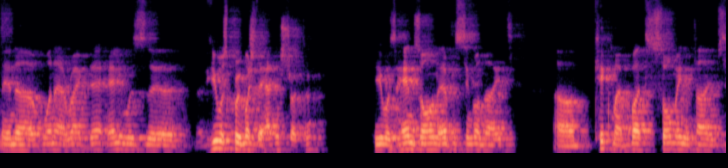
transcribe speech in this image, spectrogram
And uh, when I arrived there, Helio was, uh, he was pretty much the head instructor. He was hands-on every single night, um, kicked my butt so many times.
